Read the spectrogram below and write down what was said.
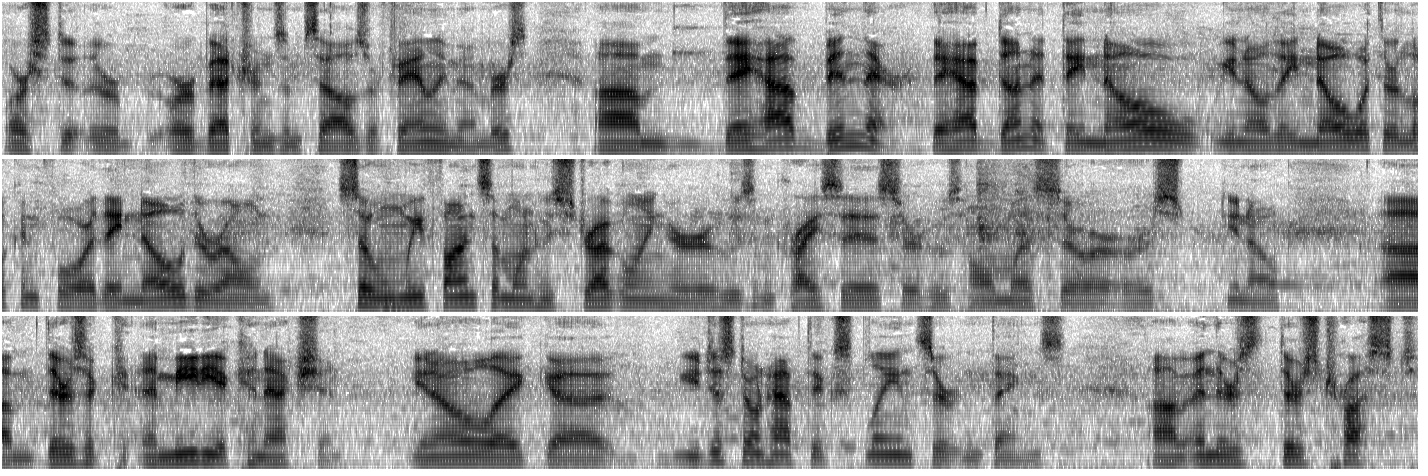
or still or, or veterans themselves or family members. Um, they have been there, they have done it. They know, you know, they know what they're looking for. They know their own. So when we find someone who's struggling or who's in crisis or who's homeless or, or you know, um, there's an immediate connection. You know, like uh, you just don't have to explain certain things, um, and there's there's trust.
